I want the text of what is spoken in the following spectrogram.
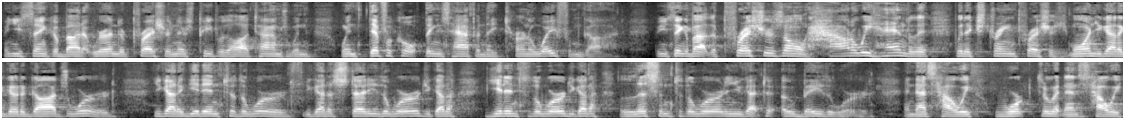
When you think about it, we're under pressure, and there's people a lot of times when, when difficult things happen, they turn away from God. When you think about the pressures on, how do we handle it with extreme pressures? One, you got to go to God's Word. You got to get into the Word. You got to study the Word. You got to get into the Word. You got to listen to the Word, and you got to obey the Word. And that's how we work through it, and that's how we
